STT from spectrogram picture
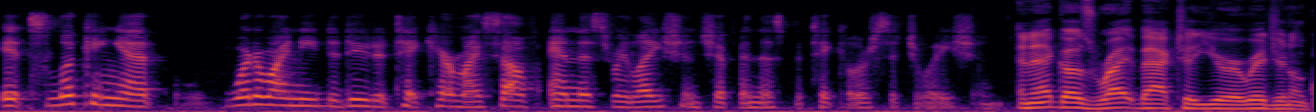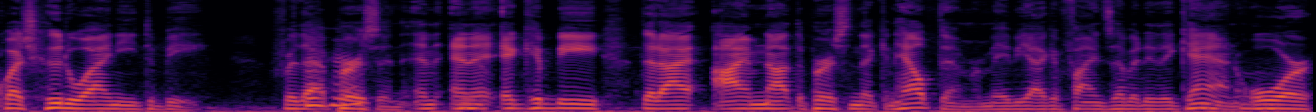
It's looking at what do i need to do to take care of myself and this relationship in this particular situation. And that goes right back to your original question: Who do I need to be for that mm-hmm. person? And and it, it could be that I I'm not the person that can help them, or maybe I could find somebody that can, mm-hmm. or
